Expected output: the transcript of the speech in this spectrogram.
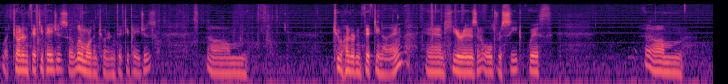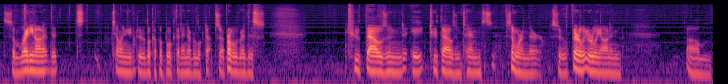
what 250 pages, a little more than 250 pages. Um, 259, and here is an old receipt with um, some writing on it that's telling me to look up a book that I never looked up. So I probably read this 2008, 2010, somewhere in there. So fairly early on in um,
